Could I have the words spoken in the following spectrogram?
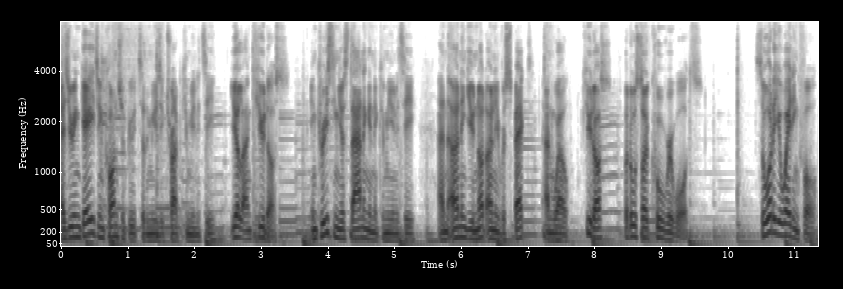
As you engage and contribute to the Music Tribe community, you'll earn kudos, increasing your standing in the community and earning you not only respect and, well, kudos, but also cool rewards. So, what are you waiting for?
